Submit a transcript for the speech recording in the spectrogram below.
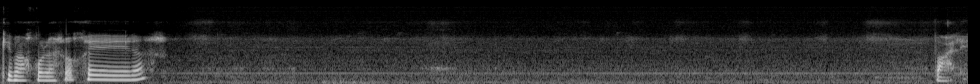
que bajo las ojeras. Vale.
